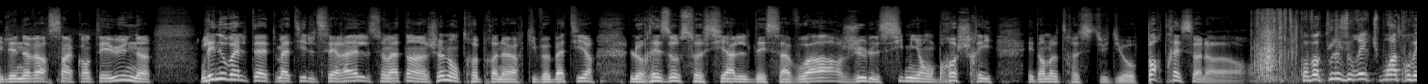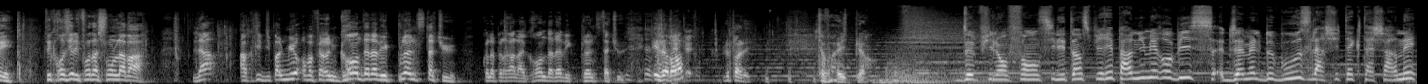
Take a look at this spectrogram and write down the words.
Il est 9h51. Les nouvelles têtes, Mathilde Serrel, ce matin un jeune entrepreneur qui veut bâtir le réseau social des savoirs, Jules Simian Brocherie, est dans notre studio. Portrait sonore. Convoque tous les ouvriers que tu pourras trouver. Fais creuser les fondations là-bas. Là, à côté du palmier, on va faire une grande dalle avec plein de statues. Qu'on appellera la grande dalle avec plein de statues. Et là-bas, le palais. Ça va être bien. Depuis l'enfance, il est inspiré par Numéro bis, Jamel Debbouze, l'architecte acharné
